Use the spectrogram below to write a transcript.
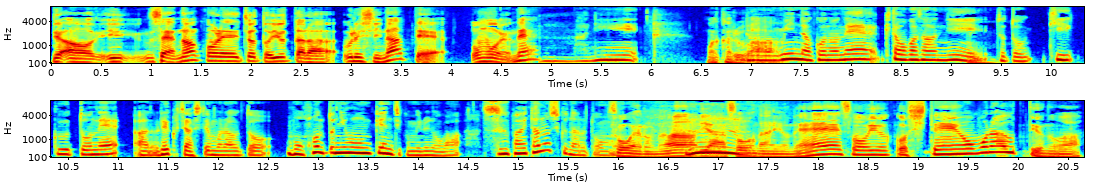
で、あいそうやな、これちょっと言ったら嬉しいなって思うよねほ。んまに。わかるわ。みんなこのね、北岡さんにうんちょっと聞くとね、あの、レクチャーしてもらうと、もう本当日本建築見るのが数倍楽しくなると思う。そうやろな。うんいや、そうなんよね。そういう、こう、視点をもらうっていうのは、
